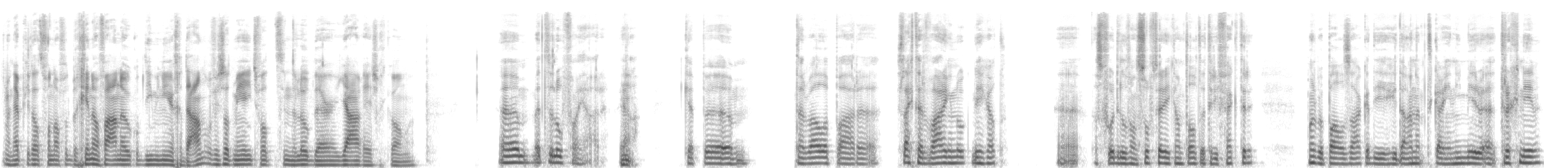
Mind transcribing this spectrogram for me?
En heb je dat vanaf het begin af aan ook op die manier gedaan? Of is dat meer iets wat in de loop der jaren is gekomen? Um, met de loop van jaren, ja. ja. Ik heb um, daar wel een paar uh, slechte ervaringen ook mee gehad. Uh, dat is het voordeel van software, je kan het altijd refactoren. Maar bepaalde zaken die je gedaan hebt, kan je niet meer uh, terugnemen.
